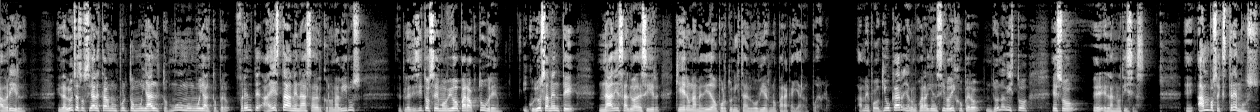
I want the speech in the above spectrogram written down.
abril y la lucha social estaba en un punto muy alto, muy, muy, muy alto, pero frente a esta amenaza del coronavirus, el plebiscito se movió para octubre y curiosamente nadie salió a decir que era una medida oportunista del gobierno para callar al pueblo. Ah, me puedo equivocar y a lo mejor alguien sí lo dijo, pero yo no he visto eso eh, en las noticias. Eh, ambos extremos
